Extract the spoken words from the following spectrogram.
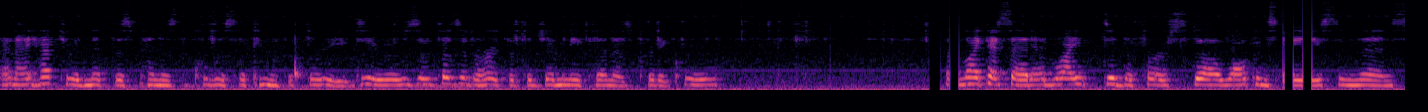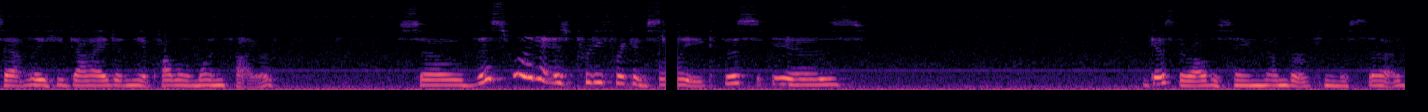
And I have to admit, this pen is the coolest looking of the three, too. So it doesn't hurt that the Gemini pen is pretty cool. And like I said, Ed White did the first uh, Walk in Space, and then sadly he died in the Apollo 1 fire. So this one is pretty freaking sleek. This is, I guess they're all the same number from the set.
